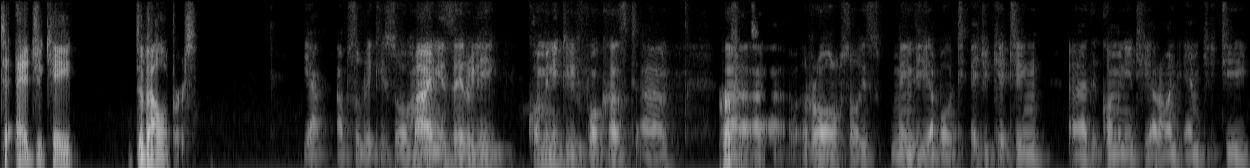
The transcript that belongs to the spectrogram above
to educate developers? Yeah, absolutely. So mine is a really community focused uh, uh, uh, role. So it's mainly about educating uh, the community around MQTT,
